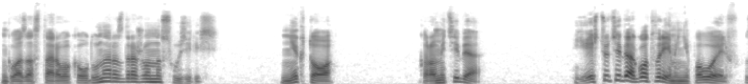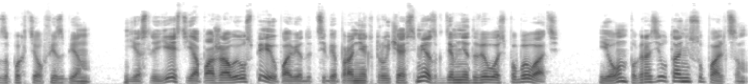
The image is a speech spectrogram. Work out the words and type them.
Глаза старого колдуна раздраженно сузились. «Никто. Кроме тебя». «Есть у тебя год времени, полуэльф», — запыхтел Физбен. «Если есть, я, пожалуй, успею поведать тебе про некоторую часть мест, где мне довелось побывать». И он погрозил Танису пальцем.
